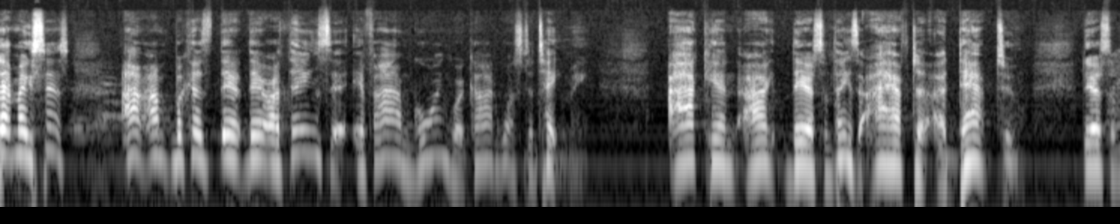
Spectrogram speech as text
that make sense? I, am because there there are things that if I'm going where God wants to take me, I can I there are some things that I have to adapt to. There are some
